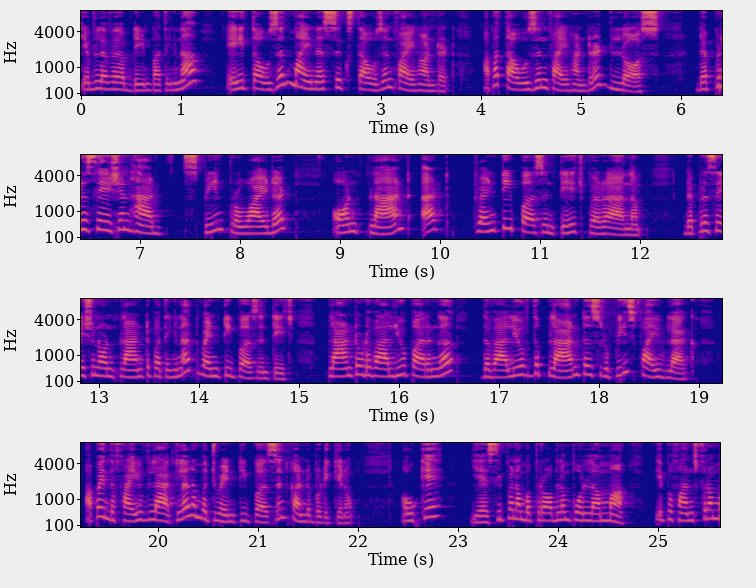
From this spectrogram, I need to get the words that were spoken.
எவ்வளவு அப்படின்னு பார்த்தீங்கன்னா eight thousand minus six thousand five hundred அப்போ thousand five hundred loss depreciation has been provided on plant at twenty percentage per annum depreciation on plant பார்த்தீங்கன்னா டுவெண்ட்டி பர்சன்டேஜ் பிளான்ட்டோட வேல்யூ பாருங்க. The value of the plant is rupees five lakh அப்போ இந்த ஃபைவ் லேக்கில் நம்ம டுவெண்ட்டி பர்சன்ட் கண்டுபிடிக்கணும். ஓகே எஸ் இப்போ நம்ம ப்ராப்ளம் போடலாமா? இப்போ ஃபண்ட்ஸ் ஃப்ரம்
